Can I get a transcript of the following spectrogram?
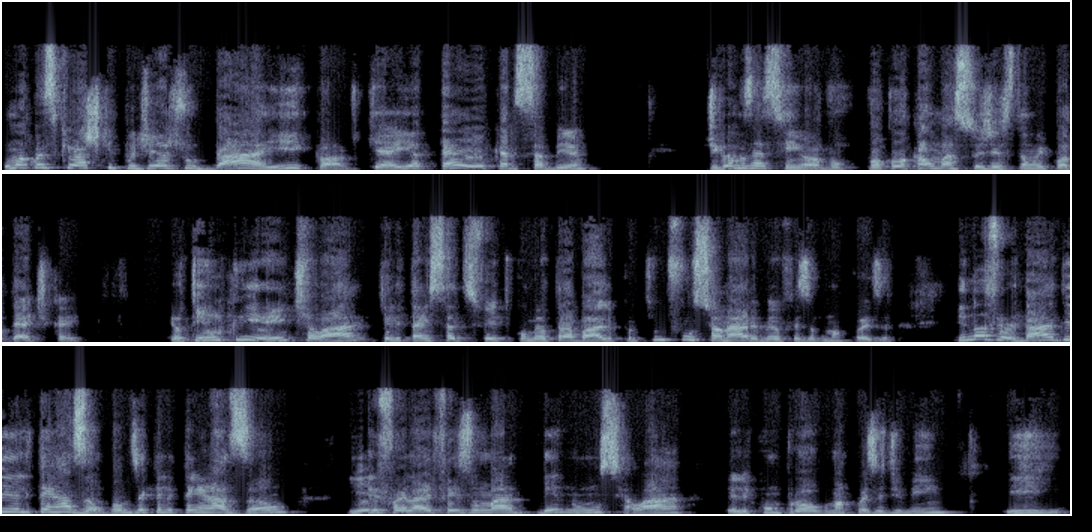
Uma coisa que eu acho que podia ajudar aí, Cláudio, que aí até eu quero saber, digamos assim, ó, vou, vou colocar uma sugestão hipotética aí. Eu tenho um cliente lá que ele está insatisfeito com o meu trabalho porque um funcionário meu fez alguma coisa. E, na verdade, ele tem razão. Vamos dizer que ele tem razão e ele foi lá e fez uma denúncia lá, ele comprou alguma coisa de mim e,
